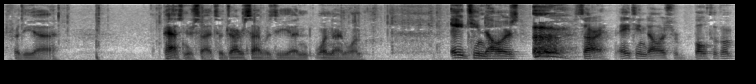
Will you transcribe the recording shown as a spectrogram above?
for the uh, passenger side. So driver's side was the uh, 191. $18, sorry, $18 for both of them.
